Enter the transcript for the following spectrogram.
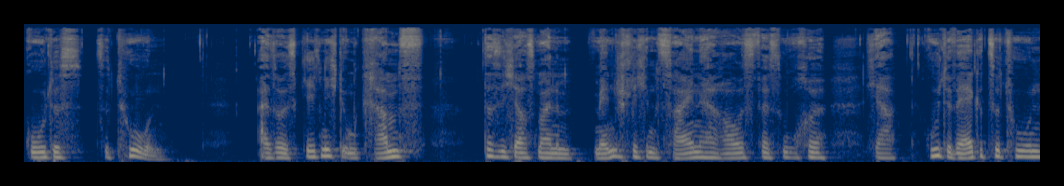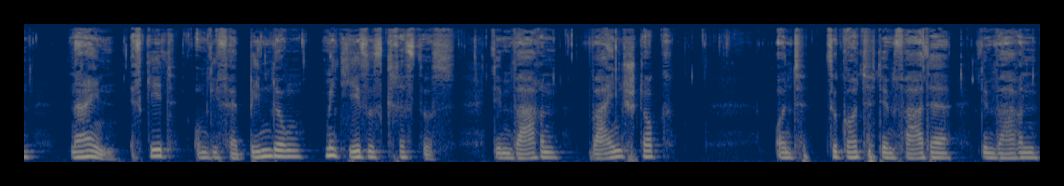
Gutes zu tun. Also es geht nicht um Krampf, dass ich aus meinem menschlichen Sein heraus versuche, ja, gute Werke zu tun. Nein, es geht um die Verbindung mit Jesus Christus, dem wahren Weinstock und zu Gott, dem Vater, dem wahren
